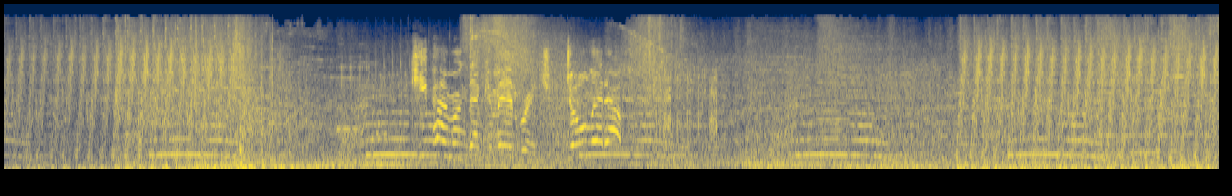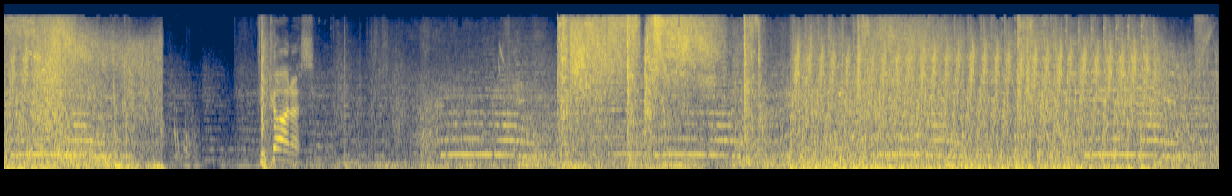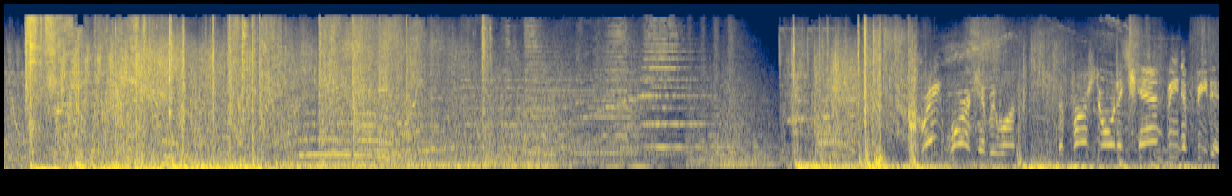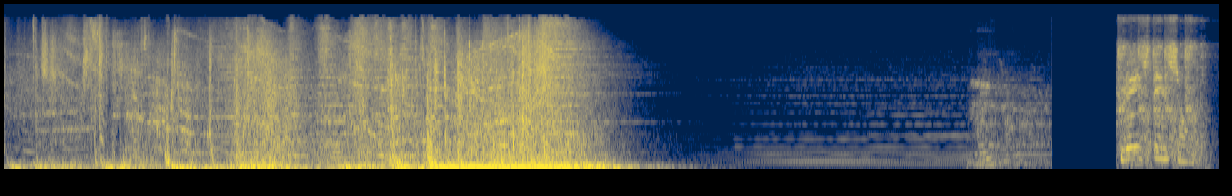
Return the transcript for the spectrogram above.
Keep hammering that command bridge. Don't let up. He got us. First Order can be defeated. PlayStation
